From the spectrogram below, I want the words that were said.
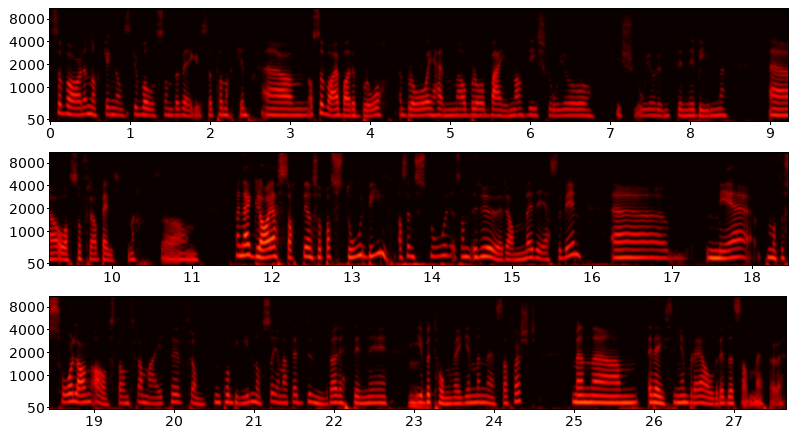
så var det nok en ganske voldsom bevegelse på nakken. Um, og så var jeg bare blå. Blå i hendene og blå beina. De slo jo, de slo jo rundt inn i bilene. Og også fra beltene. Så, men jeg er glad jeg satt i en såpass stor bil. Altså en stor sånn rødramme racerbil. Eh, med på en måte så lang avstand fra meg til fronten på bilen også, i og med at jeg dundra rett inn i, Mm. i betongveggen med nesa først. Men um, racingen ble aldri det samme etter det.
